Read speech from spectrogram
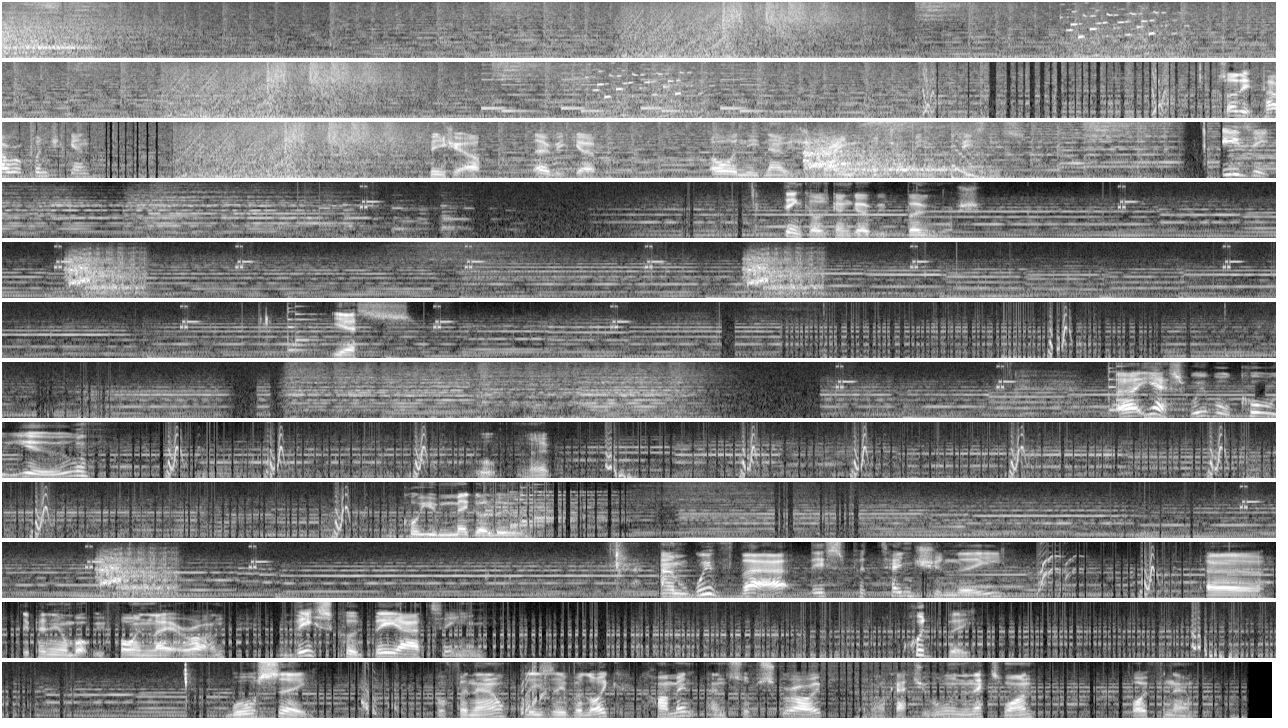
Solid power up punch again. Finish it off. There we go. All I need now is drain punch up in business. Easy. think I was going to go with Bone Rush. Yes. Uh, yes, we will call you... Call you Megaloo. And with that, this potentially uh, depending on what we find later on, this could be our team. Could be. We'll see. For now, please leave a like, comment and subscribe. And I'll catch you all in the next one. Bye for now.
